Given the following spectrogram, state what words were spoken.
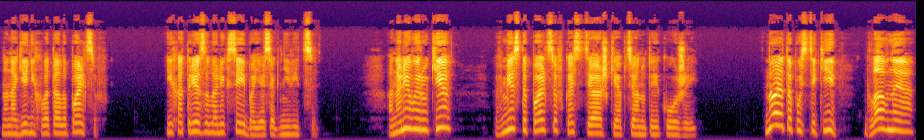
на ноге не хватало пальцев. Их отрезал Алексей, боясь огневицы. А на левой руке вместо пальцев костяшки, обтянутые кожей. Но это пустяки, главное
